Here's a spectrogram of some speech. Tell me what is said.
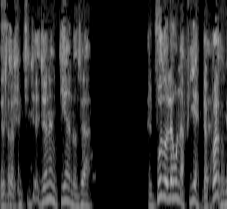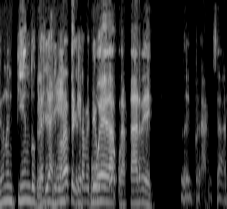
Yo, yo no entiendo, o sea, el fútbol es una fiesta. De acuerdo. Yo no entiendo que haya gente que que, pueda tratar de. O sea,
